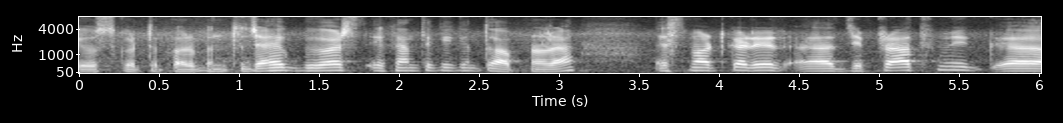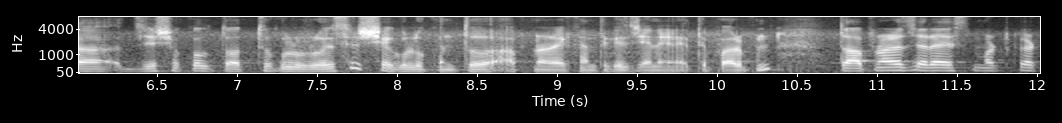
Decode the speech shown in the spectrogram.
ইউজ করতে পারবেন। তো যাই হোক ভিউয়ার্স এখান থেকে কিন্তু আপনারা স্মার্ট কার্ডের যে প্রাথমিক যে সকল তথ্যগুলো রয়েছে সেগুলো কিন্তু আপনারা এখান থেকে জেনে নিতে পারবেন। তো আপনারা যারা স্মার্ট কার্ড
